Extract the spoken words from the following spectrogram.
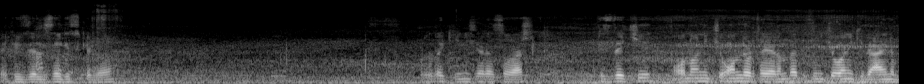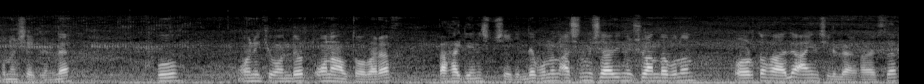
858 kilo Burada da geniş arası var. Bizdeki 10, 12, 14 ayarında bizimki 12 de aynı bunun şeklinde. Bu 12, 14, 16 olarak daha geniş bir şekilde. Bunun açılmış halinin şu anda bunun orta hali aynı şekilde arkadaşlar.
